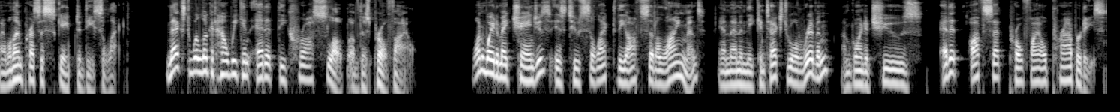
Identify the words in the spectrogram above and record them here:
I will then press escape to deselect. Next, we'll look at how we can edit the cross slope of this profile. One way to make changes is to select the offset alignment, and then in the contextual ribbon, I'm going to choose Edit Offset Profile Properties.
